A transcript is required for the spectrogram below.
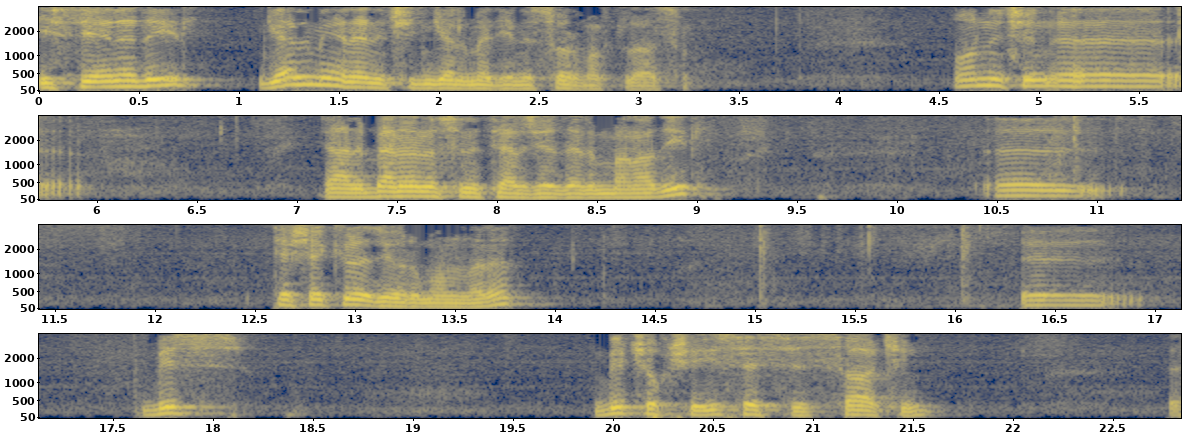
isteyene değil, gelmeyenin için gelmediğini sormak lazım. Onun için e, yani ben öylesini tercih ederim bana değil. E, teşekkür ediyorum onlara. E, biz birçok şeyi sessiz, sakin, e,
